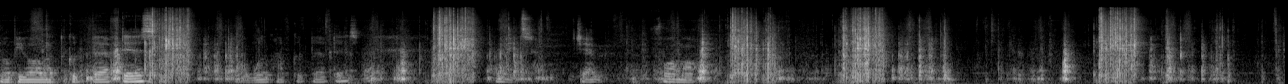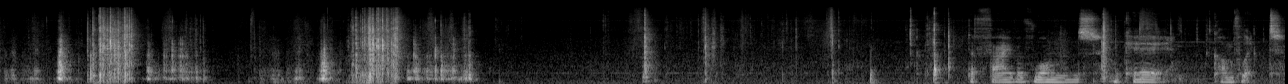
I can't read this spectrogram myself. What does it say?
Hope you all had good birthdays, or will have good birthdays. Right. Gem. Four more. The Five of Wands. Okay. Conflict.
